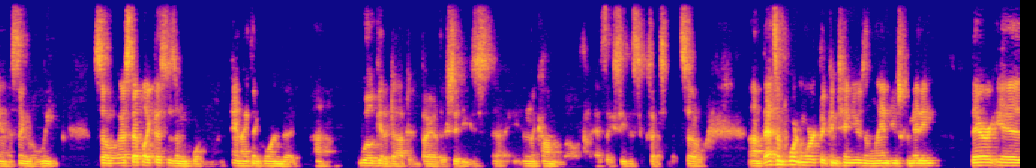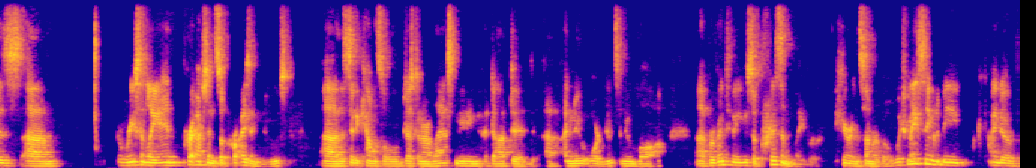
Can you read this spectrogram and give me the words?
in a single leap. So a step like this is an important one, and I think one that uh, will get adopted by other cities uh, in the Commonwealth as they see the success of it. So um, that's important work that continues in Land Use Committee. There is um, recently, and perhaps in surprising news, uh, the City Council just in our last meeting adopted uh, a new ordinance, a new law, uh, preventing the use of prison labor here in Somerville, which may seem to be kind of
